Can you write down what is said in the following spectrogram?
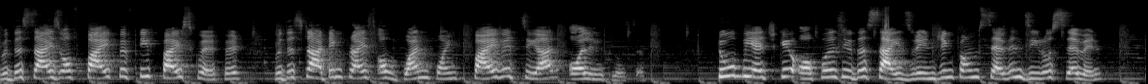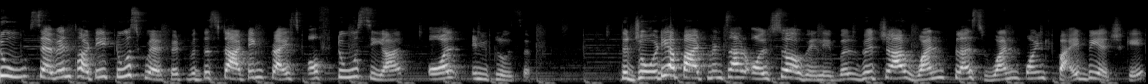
with the size of 555 square feet with the starting price of 1.58 CR all inclusive. 2 BHK offers you the size ranging from 707 to 732 square feet with the starting price of 2 CR all inclusive. The Jodi apartments are also available which are 1 plus 1.5 BHK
